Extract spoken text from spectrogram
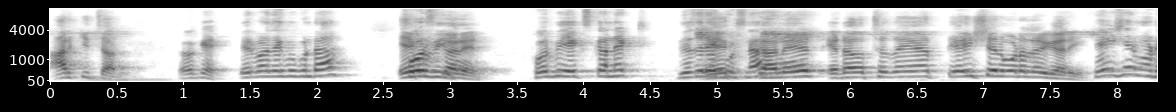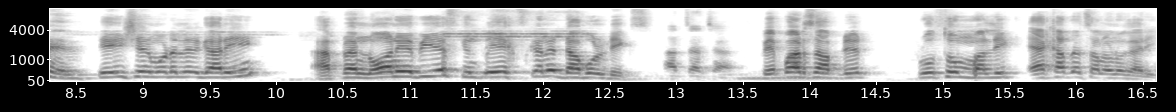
আর কি চান? ওকে এরপর দেখব কোনটা? এক্স 4V কানেক্ট এক্স কানেক্ট না? এটা হচ্ছে যে তেইশের মডেলের গাড়ি। তেইশের মডেল? তেইশের মডেলের গাড়ি। আপনার নন এবিএস কিন্তু এক্স কানেক্ট ডাবল ডিক্স আচ্ছা আচ্ছা। পেপারস আপডেট প্রথম মালিক এক হাতে চালানো গাড়ি।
